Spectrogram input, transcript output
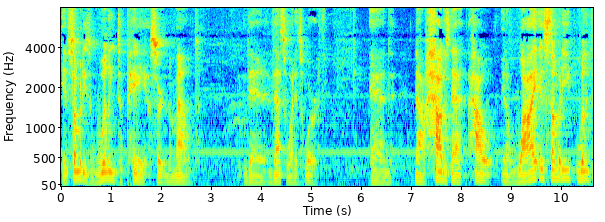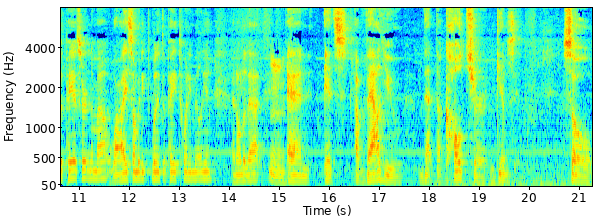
If somebody's willing to pay a certain amount, then that's what it's worth. And now, how does that? How you know? Why is somebody willing to pay a certain amount? Why is somebody willing to pay twenty million, and all of that? Mm. And it's a value that the culture gives it. So,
